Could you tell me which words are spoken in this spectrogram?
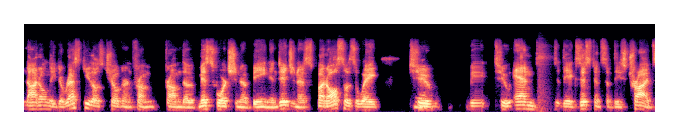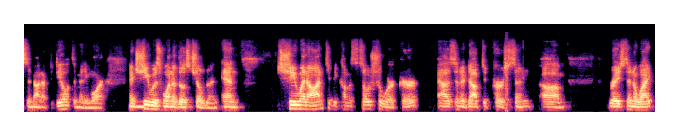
not only to rescue those children from, from the misfortune of being indigenous, but also as a way to yeah. be, to end the existence of these tribes and not have to deal with them anymore. And mm-hmm. she was one of those children. And she went on to become a social worker as an adopted person, um, raised in a white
